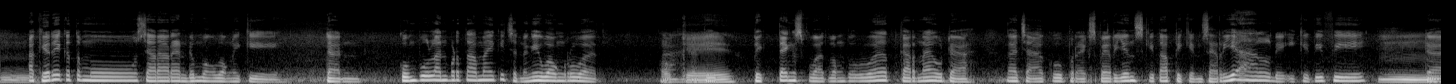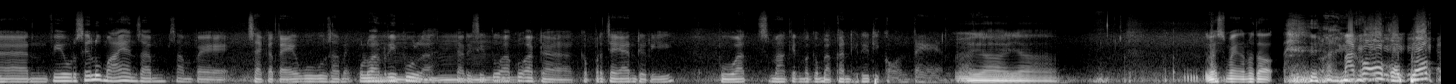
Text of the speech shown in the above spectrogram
Mm. Akhirnya ketemu secara random wong-wong iki. Dan kumpulan pertama iki jenenge Wong Ruwet. Nah, Oke. jadi big thanks buat Wong Ruwet karena udah ngajak aku berexperience kita bikin serial di IGTV. Hmm. dan viewersnya lumayan sam. Sampai saya ketemu sampai puluhan ribu lah. Dari situ aku ada kepercayaan diri buat semakin mengembangkan diri di konten. Iya, iya. Wes mek ngono tok. Takok oh, goblok.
